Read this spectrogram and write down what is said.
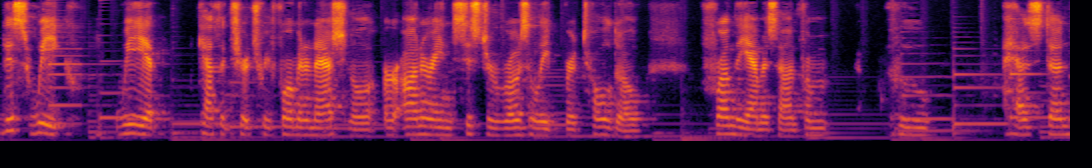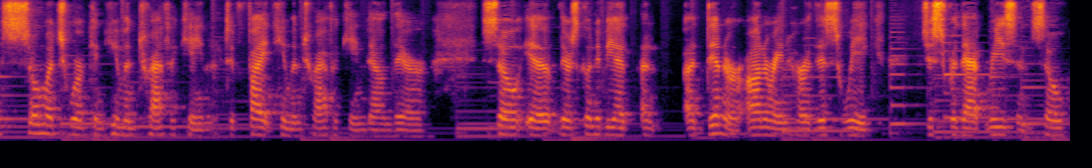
This week, we at Catholic Church Reform International are honoring Sister Rosalie Bertoldo from the Amazon, from who has done so much work in human trafficking to fight human trafficking down there. So uh, there's going to be a, a, a dinner honoring her this week just for that reason. So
